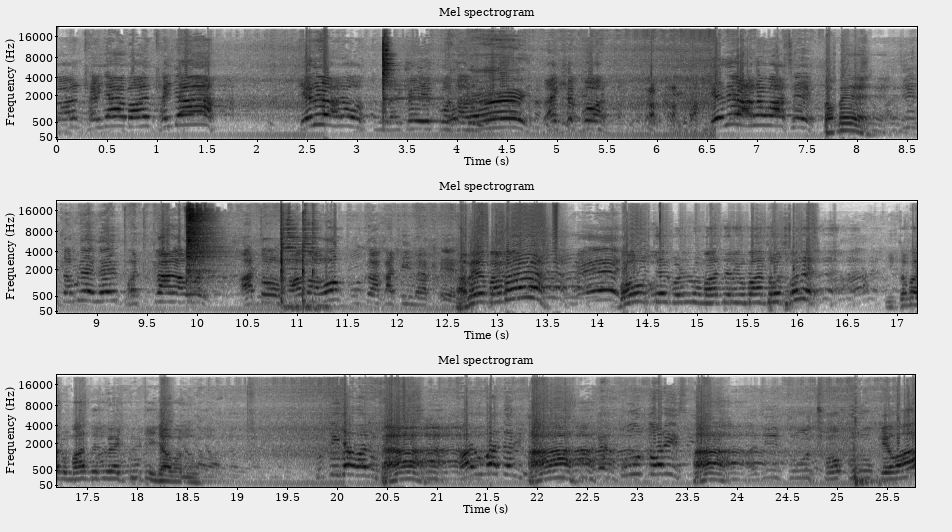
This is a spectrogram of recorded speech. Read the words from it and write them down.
બંધ થઈ જા બંધ થઈ જા. કેલે હારો વસ્તુ? રાખે એક કો તારું રાખે કોણ? કેલે હારવા છે? તમે હજી તમને નહીં ફટકારા હોય. આ તો મામા હો. કૂકા કાઢી નાખે. હવે બાબા એ, બહુ તેર બળનું માદરિયું બાંધો છો ને ઈ તમારું માદરિયું આ તૂટી જવાનું. તૂટી જવાનું? હા. મારું બાદરી હા. તું તોડીશ. હા. હજી તું છોકરું કેવા?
